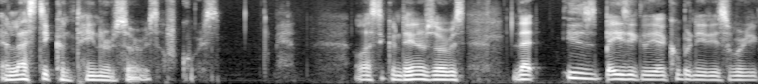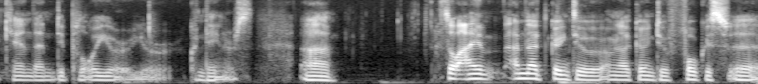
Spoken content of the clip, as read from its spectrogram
Elastic Container Service, of course. Man, Elastic Container Service that is basically a Kubernetes where you can then deploy your your containers. Uh, so I'm I'm not going to I'm not going to focus uh,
